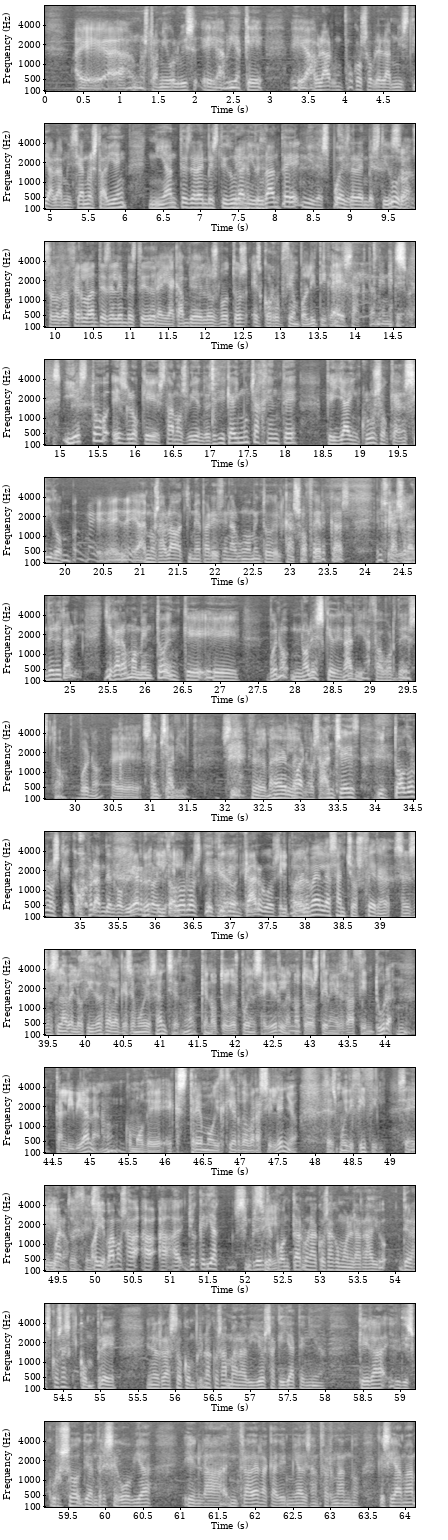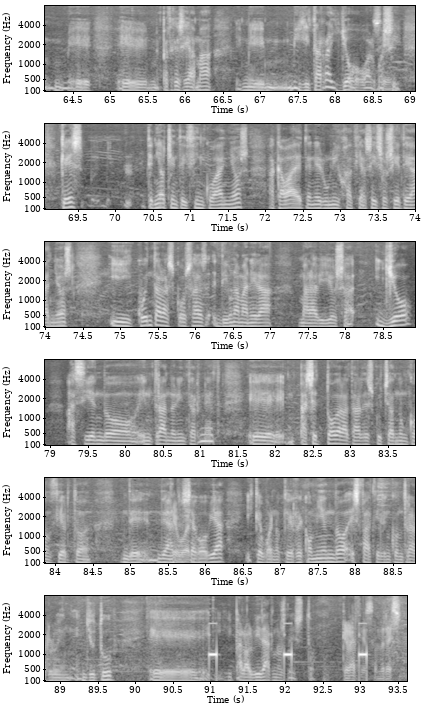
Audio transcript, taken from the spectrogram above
eh, a nuestro amigo Luis eh, habría que eh, hablar un poco sobre la amnistía. La amnistía no está bien ni antes de la investidura, ni, durante, ni después de la investidura. Solo, que hacerlo antes de la investidura y a cambio de los votos es corrupción política. Exactamente. Y esto es lo que estamos viendo. Es decir, que hay mucha gente que ya incluso que han sido, hemos hablado aquí me parece en algún momento del caso Cercas, el caso Landero y tal, llegará un momento en que bueno, no les quede nadie a favor de esto. Bueno, eh, Sánchez. bien. Sí. Bueno, Sánchez y todos los que cobran del gobierno y todos los que tienen cargos. el problema de la sanchosfera es, la velocidad a la que se mueve Sánchez, ¿no? Que no todos pueden seguirle, no todos tienen esa cintura mm. tan liviana, ¿no? Como de extremo izquierdo brasileño. Es muy difícil. Sí, bueno, oye, vamos a, Yo quería simplemente contar una cosa como en la radio. De las cosas que compré en el rastro, compré una cosa maravillosa que ya tenía que era el discurso de Andrés Segovia en la entrada en la Academia de San Fernando, que se llama, eh, eh, me parece que se llama eh, mi, guitarra y yo o algo así, que es tenía 85 años, acaba de tener un hijo hacía 6 o 7 años y cuenta las cosas de una manera maravillosa. Yo haciendo, entrando en internet. Eh, pasé toda la tarde escuchando un concierto de, de Segovia y que bueno, que recomiendo, es fácil encontrarlo en, YouTube eh, y para olvidarnos de esto. Gracias, Andrés.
